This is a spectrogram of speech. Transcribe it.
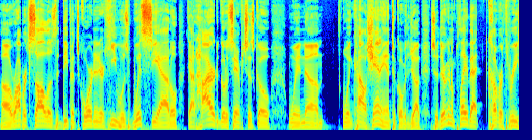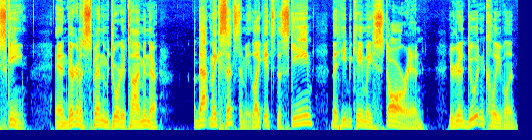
Uh, Robert Saleh is the defense coordinator. He was with Seattle, got hired to go to San Francisco when um, when Kyle Shanahan took over the job. So they're going to play that cover three scheme, and they're going to spend the majority of time in there. That makes sense to me. Like it's the scheme that he became a star in. You're going to do it in Cleveland.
